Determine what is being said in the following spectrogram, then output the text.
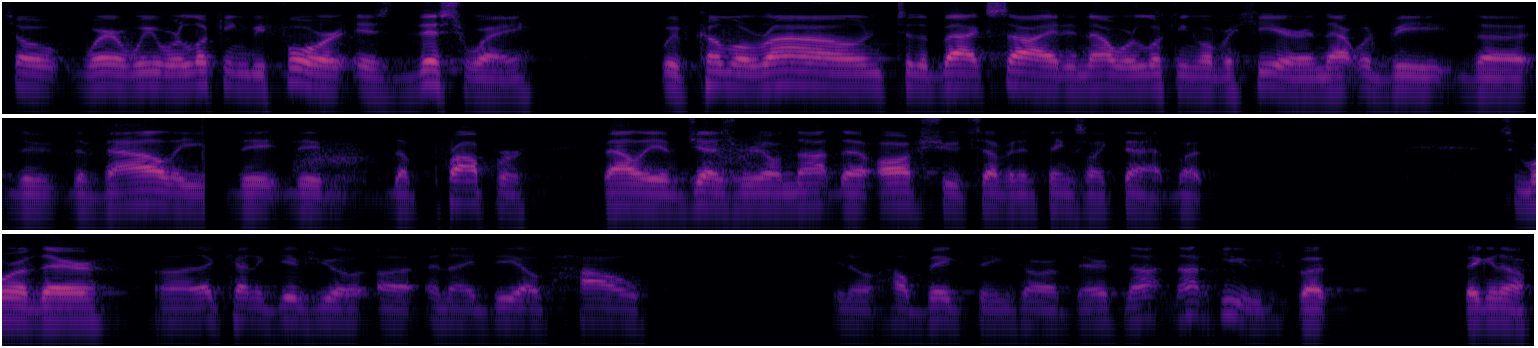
so where we were looking before is this way. We've come around to the back side, and now we're looking over here, and that would be the, the, the valley, the, the, the proper valley of Jezreel, not the offshoots of it and things like that. But some more of there. Uh, that kind of gives you a, a, an idea of how, you know, how big things are up there. It's not, not huge, but big enough.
